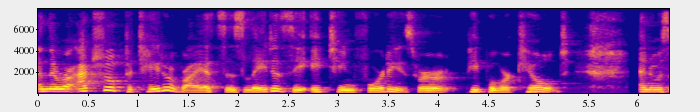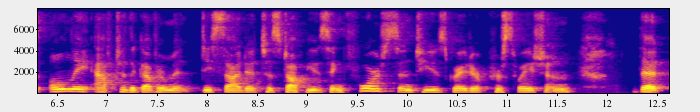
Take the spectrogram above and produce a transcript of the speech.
And there were actual potato riots as late as the 1840s where people were killed. And it was only after the government decided to stop using force and to use greater persuasion that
